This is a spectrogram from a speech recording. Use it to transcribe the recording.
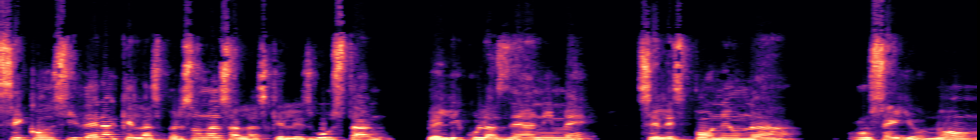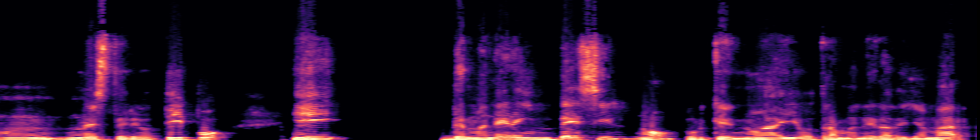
se considera que las personas a las que les gustan películas de anime se les pone una, un sello, ¿no? Un, estereotipo y de manera imbécil, ¿no? Porque no hay otra manera de llamar,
